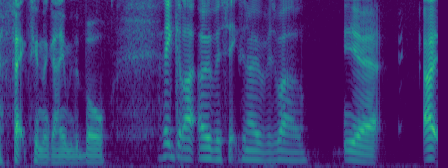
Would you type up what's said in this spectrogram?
affecting the game with the ball. I think like over six and over as well. Yeah, I,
